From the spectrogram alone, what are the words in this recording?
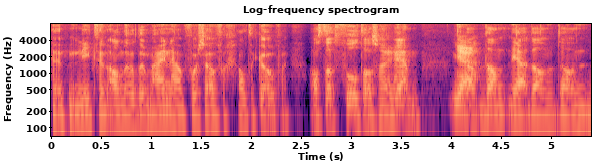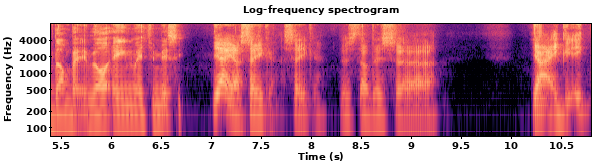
niet een andere domeinnaam voor zoveel geld te kopen. Als dat voelt als een rem, Ja, dan, dan, ja, dan, dan, dan ben je wel één met je missie. ja, ja zeker, zeker. Dus dat is, eh, ja, ik, ik,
